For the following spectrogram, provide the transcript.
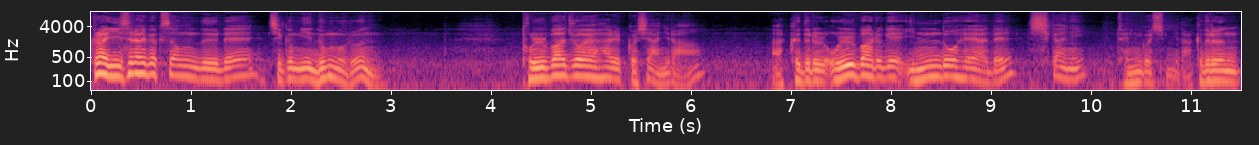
그러나 이스라엘 백성들의 지금 이 눈물은 돌봐줘야 할 것이 아니라 아, 그들을 올바르게 인도해야 될 시간이 된 것입니다. 그들은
